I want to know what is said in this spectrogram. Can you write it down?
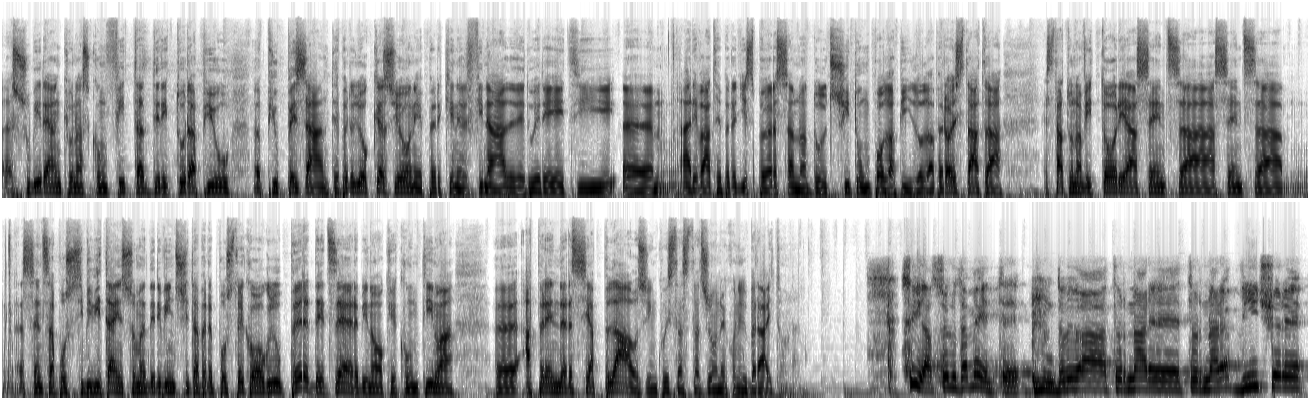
eh, subire anche una sconfitta addirittura più, eh, più, pesante per le occasioni e perché nel finale le due reti eh, arrivate per gli Spurs hanno addolcito un po' la pillola, però è stata, è stata una vittoria senza, senza, senza possibilità insomma, di rivincita per Postecoglou, per De Zerbi no, che continua eh, a prendersi applausi in questa stagione con il Brighton. Sì, assolutamente. Doveva tornare, tornare a vincere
